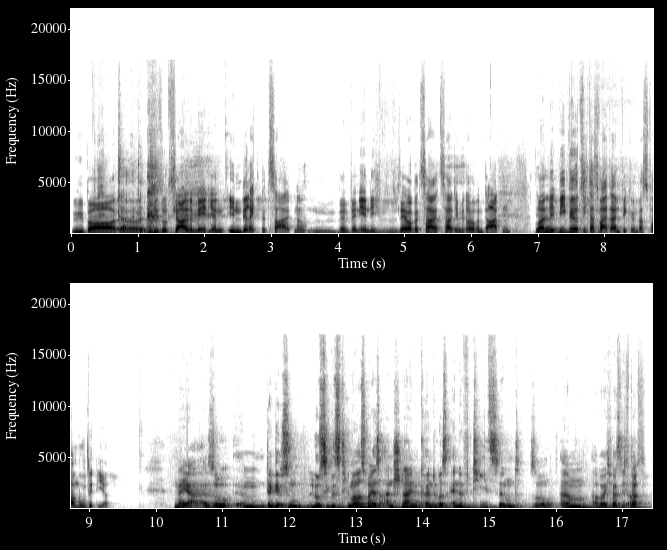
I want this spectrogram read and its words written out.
über, da, da. Äh, über die sozialen Medien indirekt bezahlt. Ne? Wenn, wenn ihr nicht selber bezahlt, zahlt ihr mit euren Daten. Ja. Wie, wie wird sich das weiterentwickeln? Was vermutet ihr? Naja, also ähm, da gibt es ein lustiges Thema, was man jetzt anschneiden könnte, was NFTs sind. So, ähm, aber ich was weiß nicht. Was ist das?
